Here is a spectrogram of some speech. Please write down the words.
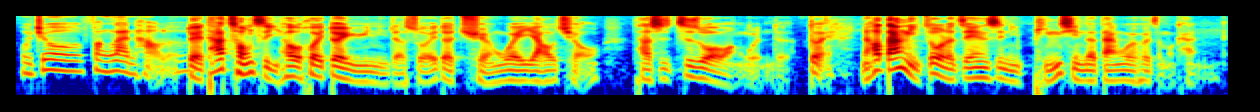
我就放烂好了。对，他从此以后会对于你的所谓的权威要求，他是置若罔闻的。对，然后当你做了这件事，你平行的单位会怎么看你？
